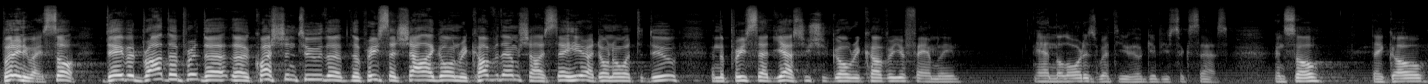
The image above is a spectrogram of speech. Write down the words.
but anyway, so David brought the, the the question to the the priest. Said, "Shall I go and recover them? Shall I stay here? I don't know what to do." And the priest said, "Yes, you should go recover your family, and the Lord is with you. He'll give you success." And so they go,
